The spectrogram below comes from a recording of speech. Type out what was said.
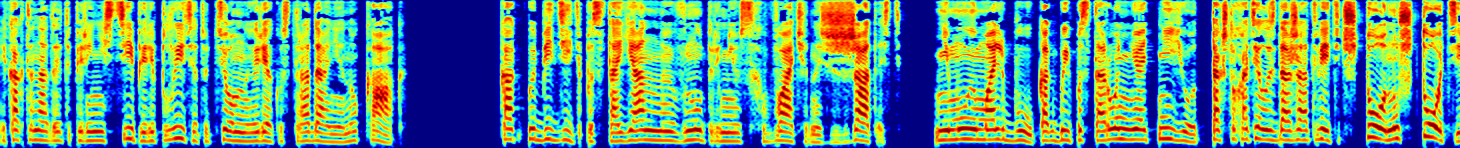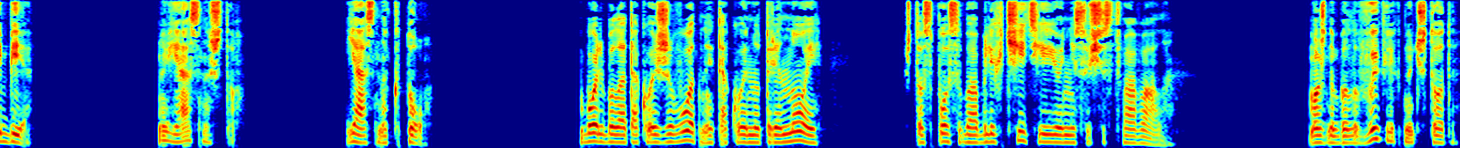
И как-то надо это перенести, переплыть эту темную реку страдания. Но как? Как победить постоянную внутреннюю схваченность, сжатость, немую мольбу, как бы и постороннюю от нее, так что хотелось даже ответить «Что? Ну что тебе?» Ну, ясно что. Ясно кто. Боль была такой животной, такой внутренной, что способа облегчить ее не существовало. Можно было выкрикнуть что-то,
